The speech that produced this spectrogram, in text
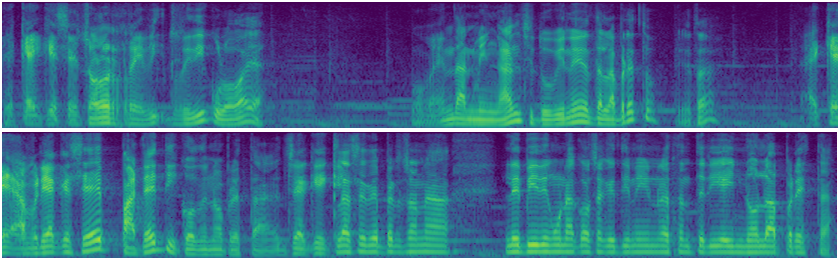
Es que hay que ser solo ridículo, vaya. Pues ven, dame Gun, si tú vienes yo te la presto. Ya está. Es que habría que ser patético de no prestar. O sea, ¿qué clase de persona le piden una cosa que tiene en una estantería y no la presta?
